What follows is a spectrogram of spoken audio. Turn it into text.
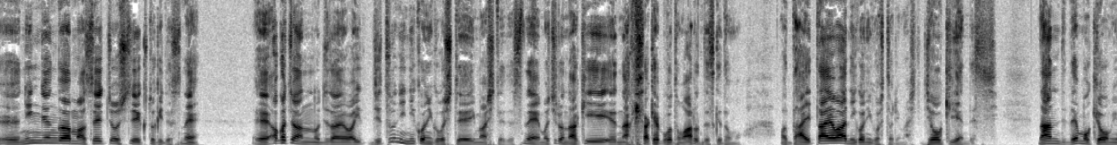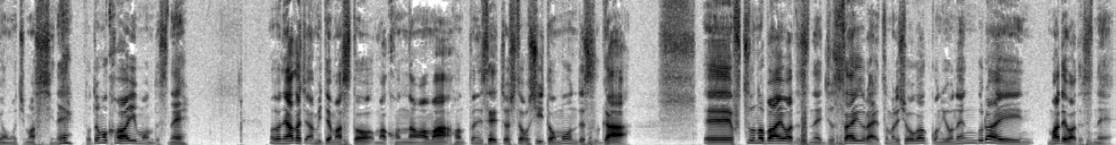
えー、人間がま成長していく時ですね、えー、赤ちゃんの時代は実にニコニコしていましてですね。もちろん泣き泣き叫ぶこともあるんですけども、まあ、大体はニコニコしておりまして上機嫌ですし。何ででも興味を持ちますしね。とても可愛いもんですね。本当に赤ちゃん見てますと、まあ、こんなまま本当に成長してほしいと思うんですが、えー、普通の場合はですね10歳ぐらいつまり小学校の4年ぐらいまではですね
